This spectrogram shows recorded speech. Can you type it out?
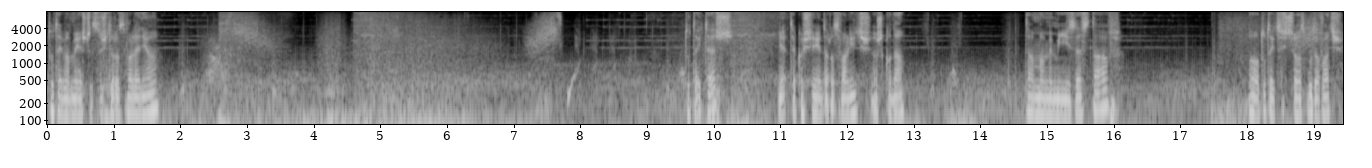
Tutaj mamy jeszcze coś do rozwalenia. Tutaj też. Nie, tego się nie da rozwalić, szkoda. Tam mamy mini zestaw. O, tutaj coś trzeba zbudować.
